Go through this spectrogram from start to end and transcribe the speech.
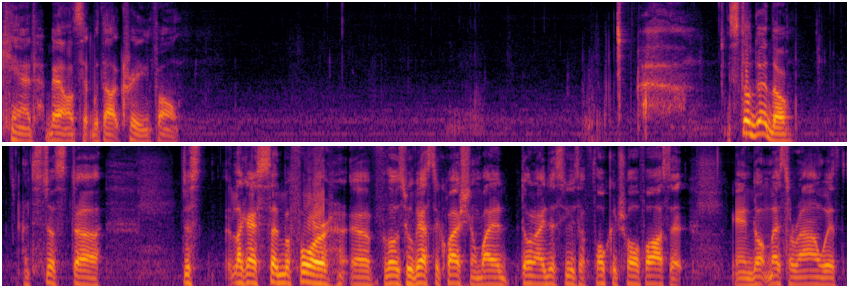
can't balance it without creating foam. It's still good though. It's just, uh, just like I said before, uh, for those who've asked the question, why don't I just use a flow control faucet and don't mess around with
